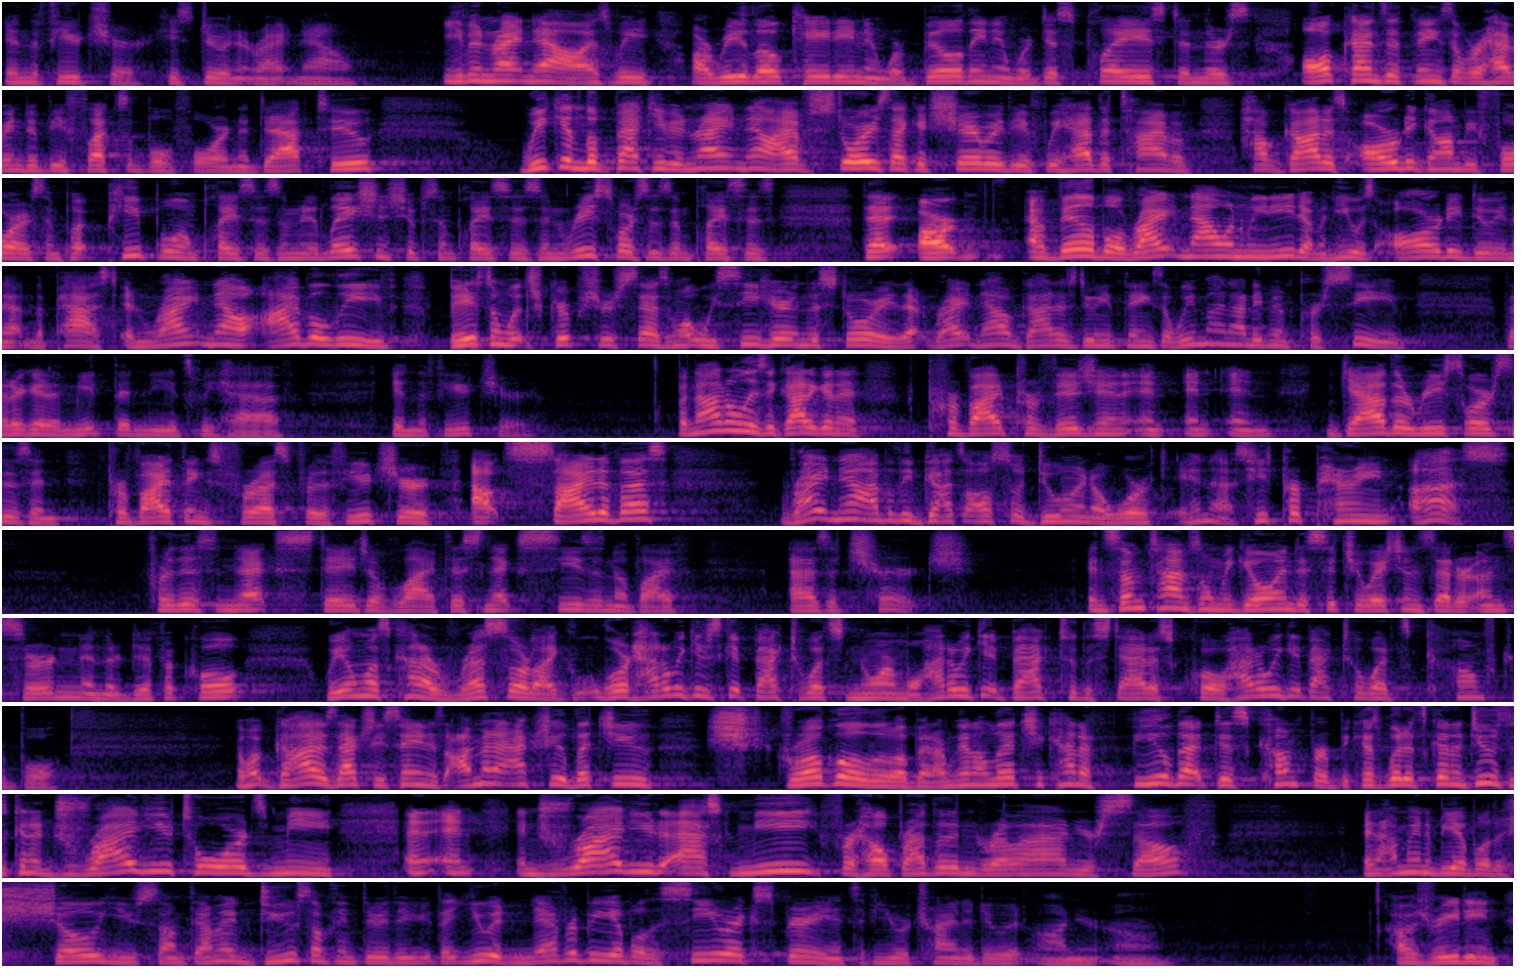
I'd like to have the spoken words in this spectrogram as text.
in the future. He's doing it right now. Even right now, as we are relocating and we're building and we're displaced, and there's all kinds of things that we're having to be flexible for and adapt to, we can look back even right now. I have stories I could share with you if we had the time of how God has already gone before us and put people in places and relationships in places and resources in places that are available right now when we need them. And He was already doing that in the past. And right now, I believe, based on what Scripture says and what we see here in this story, that right now God is doing things that we might not even perceive that are going to meet the needs we have in the future. But not only is God going to provide provision and, and, and gather resources and provide things for us for the future outside of us, right now I believe God's also doing a work in us. He's preparing us for this next stage of life, this next season of life as a church. And sometimes when we go into situations that are uncertain and they're difficult, we almost kind of wrestle like, Lord, how do we just get back to what's normal? How do we get back to the status quo? How do we get back to what's comfortable? And what God is actually saying is, I'm going to actually let you struggle a little bit. I'm going to let you kind of feel that discomfort because what it's going to do is it's going to drive you towards me and, and, and drive you to ask me for help rather than rely on yourself. And I'm going to be able to show you something. I'm going to do something through you that you would never be able to see or experience if you were trying to do it on your own. I was reading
